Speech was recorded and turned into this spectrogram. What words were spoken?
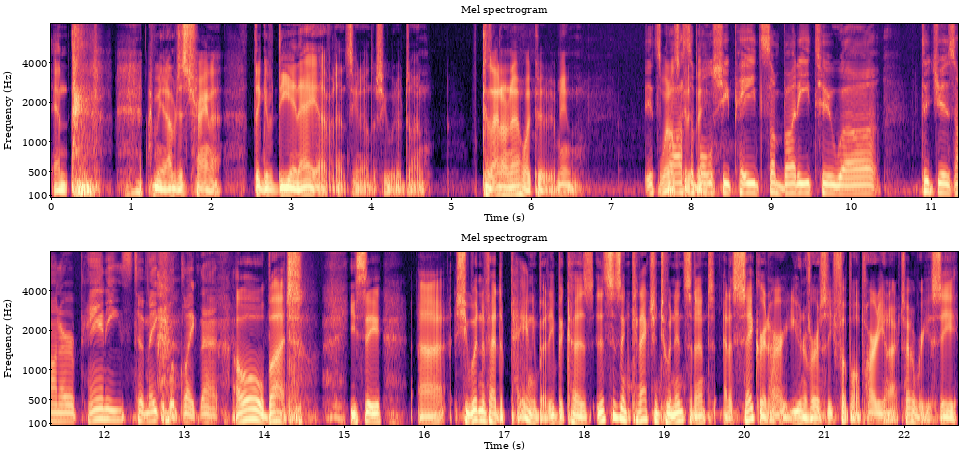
And I mean, I'm just trying to think of DNA evidence, you know, that she would have done. Because I don't know what could, I mean, It's What could it possible she paid somebody to uh to jizz on her panties to make it look like that. Oh, but you see, uh, she wouldn't have had to pay anybody because this is in connection to an incident at a Sacred Heart University football party in October. You see,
